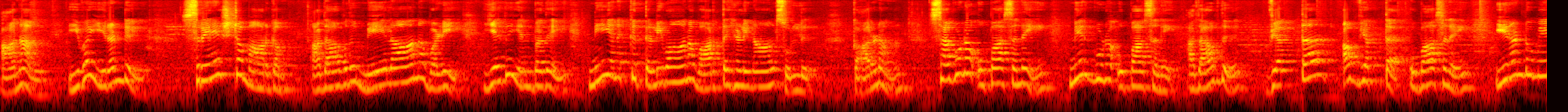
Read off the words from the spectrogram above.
ஆனால் இவை இரண்டில் சிரேஷ்ட மார்க்கம் அதாவது மேலான வழி எது என்பதை நீ எனக்கு தெளிவான வார்த்தைகளினால் சொல்லு. காரணம் சகுண உபாசனை நிர்குண உபாசனை. அதாவது வியக்த அவ்வியக்த உபாசனை இரண்டுமே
